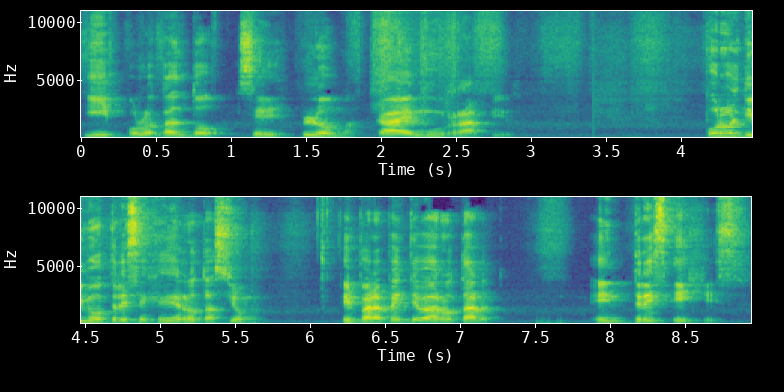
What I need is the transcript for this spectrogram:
y por lo tanto se desploma, cae muy rápido. Por último, tres ejes de rotación. El parapente va a rotar en tres ejes.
